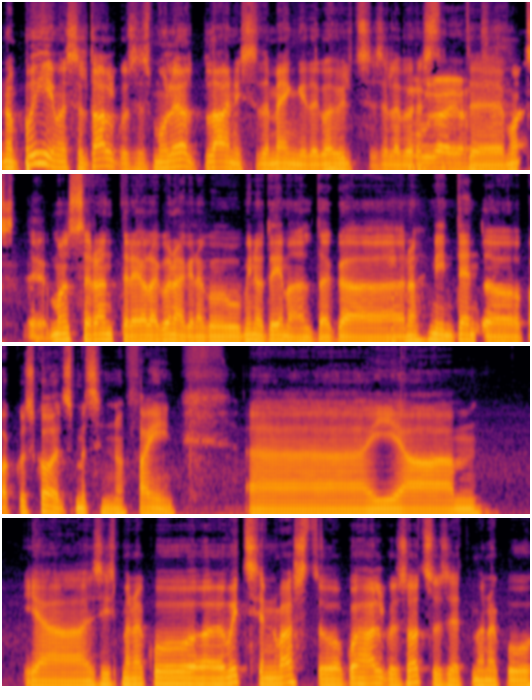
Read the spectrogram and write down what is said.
no põhimõtteliselt alguses mul ei olnud plaanis seda mängida kohe üldse, sellepärast et äh, Monster, Monster Hunter ei ole kunagi nagu minu teema olnud, aga noh, Nintendo pakkus koodi, siis mõtlesin, noh fine. ja, ja siis ma nagu võtsin vastu kohe alguses otsuse, et ma nagu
